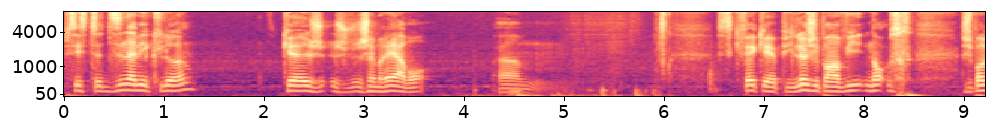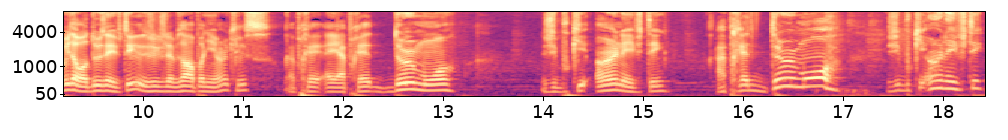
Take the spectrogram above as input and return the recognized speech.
C'est cette dynamique-là que j'aimerais avoir. Euh, ce qui fait que. Puis là, j'ai pas envie. Non. j'ai pas envie d'avoir deux invités. J'ai la misère à en pogner un, Chris. Après, et après deux mois, j'ai booké un invité. Après deux mois, j'ai booké un invité.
